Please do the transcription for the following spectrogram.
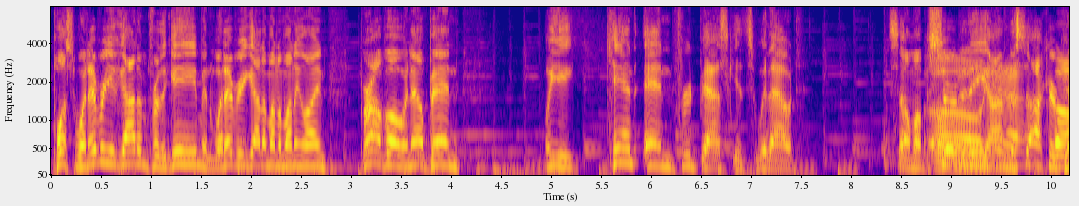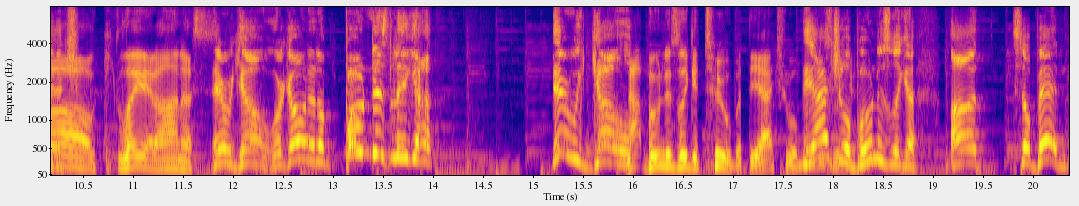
plus whatever you got them for the game and whatever you got them on the money line. Bravo. And now, Ben, we can't end fruit baskets without some absurdity Oh, on the soccer pitch. Oh, lay it on us. There we go. We're going to the Bundesliga. There we go. Not Bundesliga 2, but the actual Bundesliga. the actual Bundesliga. Uh, so Ben,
